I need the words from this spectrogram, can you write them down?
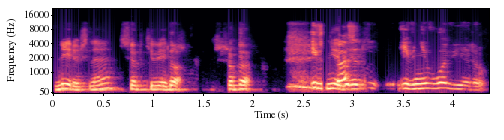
Веришь, да? Все-таки веришь? Да. И в, Нет, сказки, я... и в него верю.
